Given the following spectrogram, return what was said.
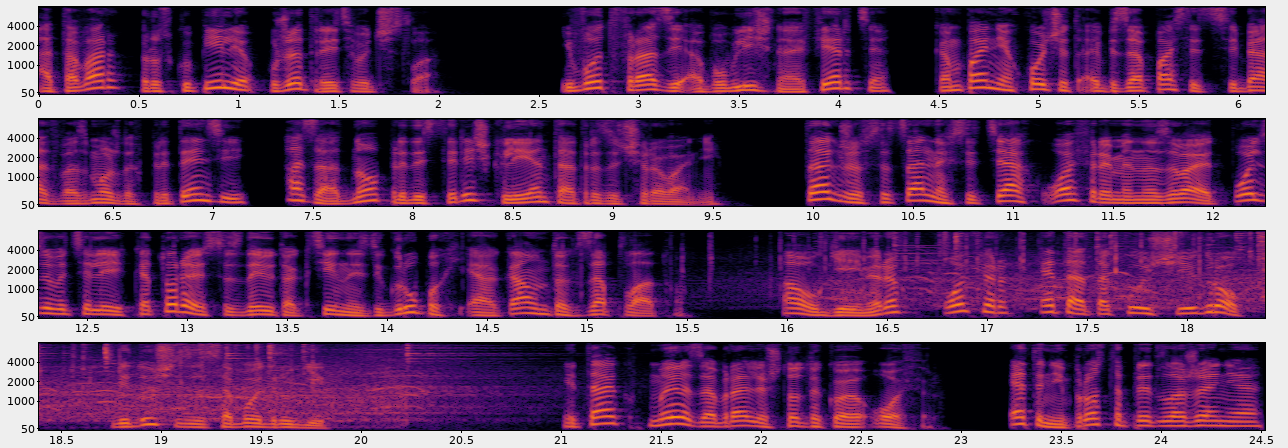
а товар раскупили уже 3 числа. И вот фразой о публичной оферте компания хочет обезопасить себя от возможных претензий, а заодно предостеречь клиента от разочарований. Также в социальных сетях офферами называют пользователей, которые создают активность в группах и аккаунтах за плату. А у геймеров оффер — это атакующий игрок, ведущий за собой других. Итак, мы разобрали, что такое оффер. Это не просто предложение,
